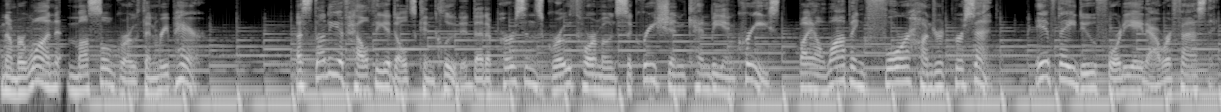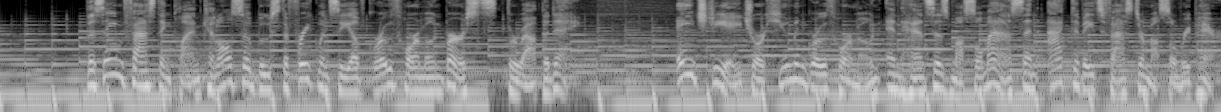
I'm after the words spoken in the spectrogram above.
Number 1. Muscle growth and repair. A study of healthy adults concluded that a person's growth hormone secretion can be increased by a whopping 400% if they do 48-hour fasting. The same fasting plan can also boost the frequency of growth hormone bursts throughout the day. HGH or human growth hormone enhances muscle mass and activates faster muscle repair.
